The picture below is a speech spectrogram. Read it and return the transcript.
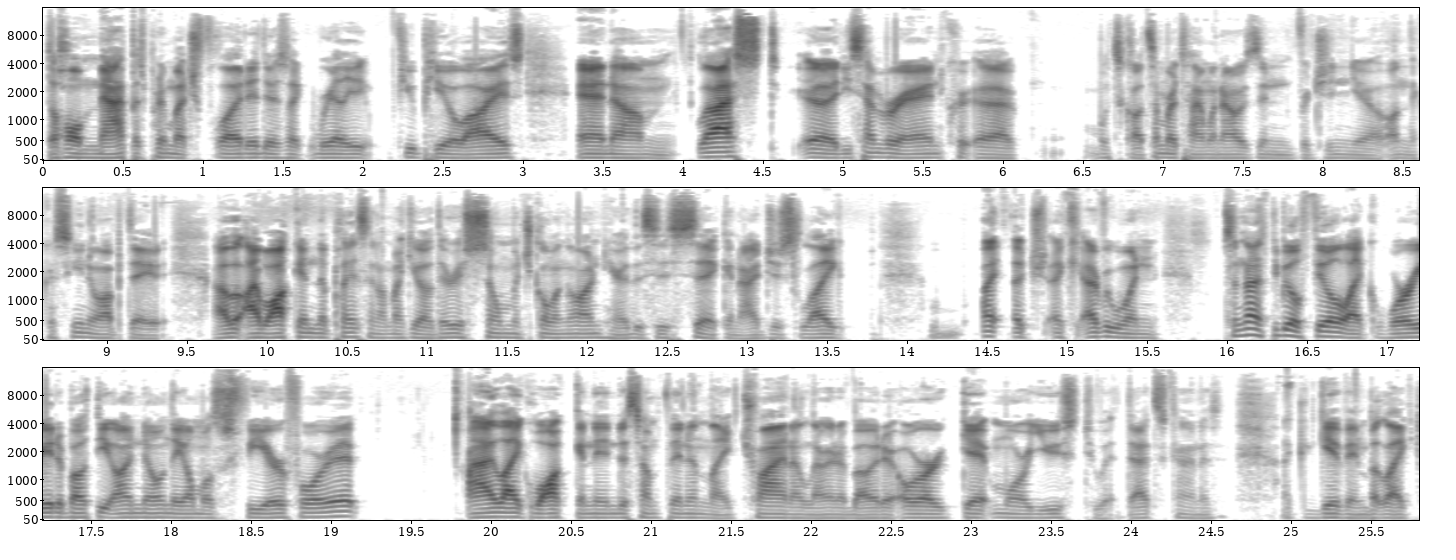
The whole map is pretty much flooded. There's like really few POIs. And um, last uh, December and uh, what's called summertime when I was in Virginia on the casino update. I, I, walk in the place and I'm like, yo, there is so much going on here. This is sick, and I just like, I, I, like everyone. Sometimes people feel like worried about the unknown. They almost fear for it. I like walking into something and like trying to learn about it or get more used to it. That's kind of like a given, but like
